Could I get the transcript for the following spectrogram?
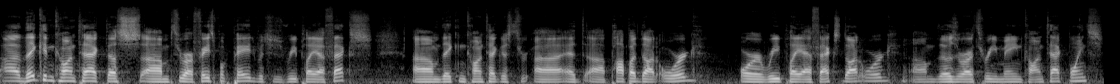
Uh, they can contact us um, through our Facebook page, which is ReplayFX. Um, they can contact us through, uh, at uh, papa.org or replayfx.org. Um, those are our three main contact points.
